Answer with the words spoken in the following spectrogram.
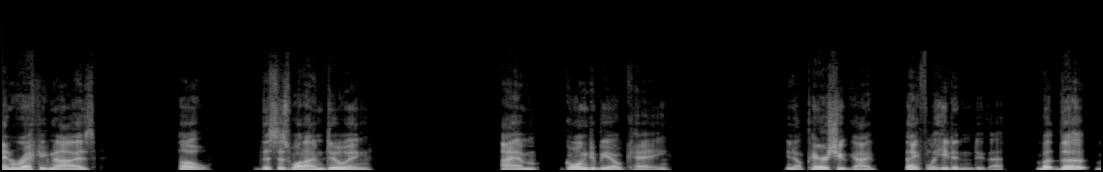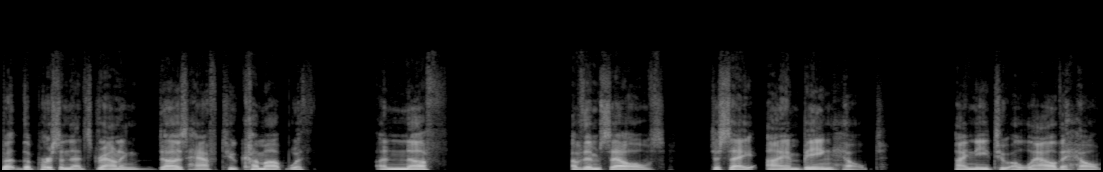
and recognize, oh, this is what I'm doing. I am going to be okay. You know, parachute guy, thankfully he didn't do that. But the but the person that's drowning does have to come up with enough of themselves to say, I am being helped. I need to allow the help.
